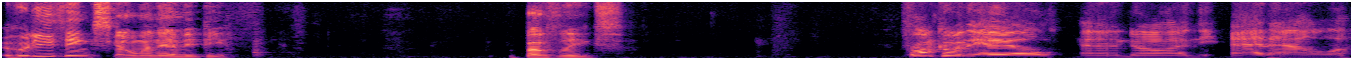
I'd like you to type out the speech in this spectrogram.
who do you think's gonna win the MVP? Both leagues. Franco in the AL and uh, in the NL.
